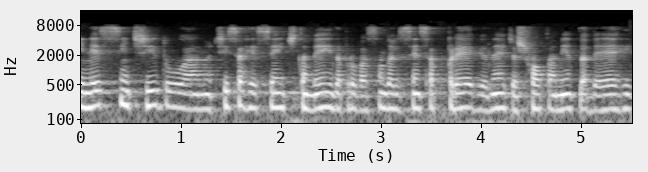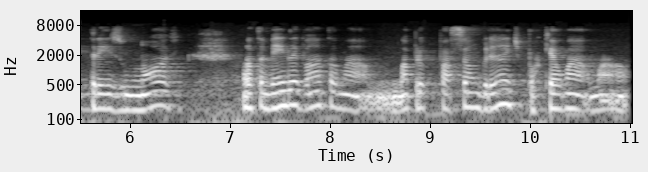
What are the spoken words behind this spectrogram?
E nesse sentido, a notícia recente também da aprovação da licença prévia né, de asfaltamento da BR-319, ela também levanta uma, uma preocupação grande, porque é uma, uma,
